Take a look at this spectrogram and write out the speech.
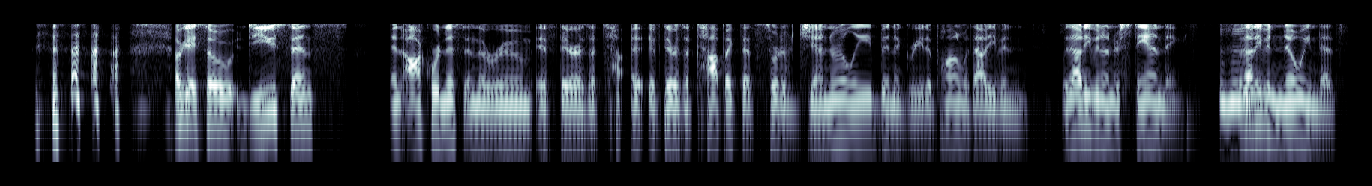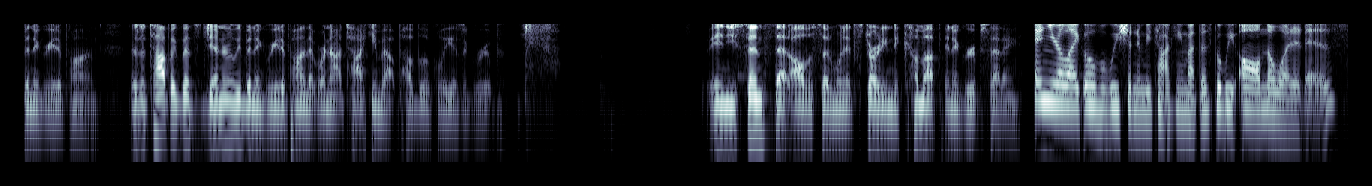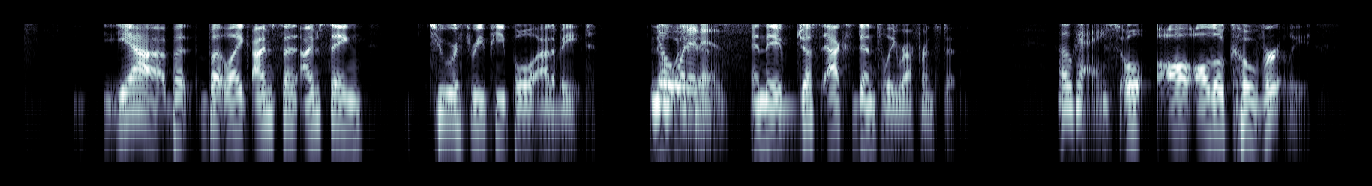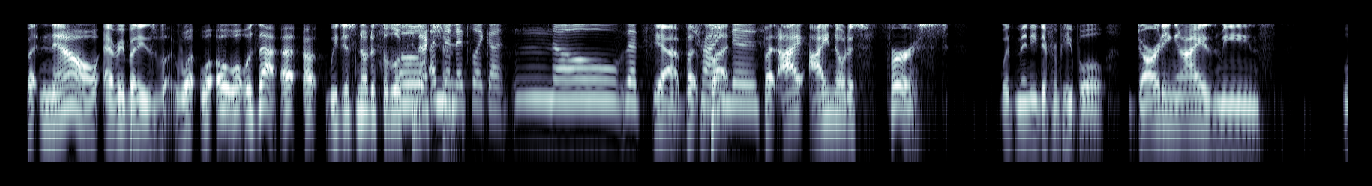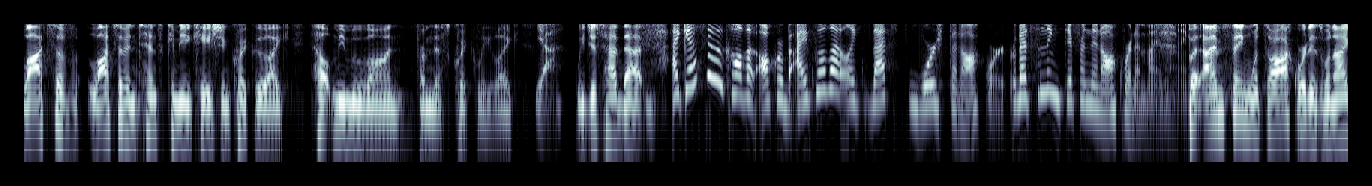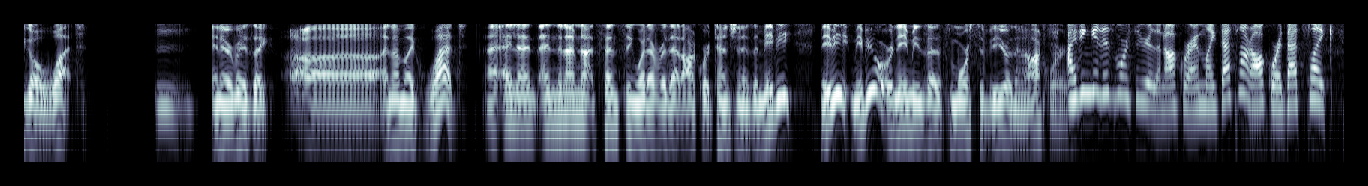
okay so do you sense an awkwardness in the room if there is a to- if there is a topic that's sort of generally been agreed upon without even without even understanding mm-hmm. without even knowing that it's been agreed upon there's a topic that's generally been agreed upon that we're not talking about publicly as a group and you sense that all of a sudden when it's starting to come up in a group setting And you're like, oh, but we shouldn't be talking about this, but we all know what it is. yeah but but like i'm saying i'm saying two or three people out of eight know, what, it is. and they've just accidentally referenced it Okay. so all, although covertly. But now everybody's what, what? Oh, what was that? Uh, uh, we just noticed a little Oh, connection. and then it's like a no. That's yeah, but trying but to. but I I noticed first with many different people, darting eyes means lots of lots of intense communication quickly. Like help me move on from this quickly. Like yeah, we just had that. I guess I would call that awkward, but I call that like that's worse than awkward, or that's something different than awkward in my mind. But I'm saying what's awkward is when I go what. Mm. And everybody's like, uh, and I'm like, what? And, and and then I'm not sensing whatever that awkward tension is. And maybe, maybe, maybe what we're naming is that it's more severe than awkward. I think it is more severe than awkward. I'm like, that's not awkward. That's like,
